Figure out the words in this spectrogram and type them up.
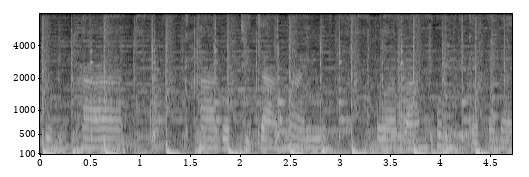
คุ้มค่าค่ารถที่จ้างมาอยู่แต่ว่าบางคนก็บ่ได้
